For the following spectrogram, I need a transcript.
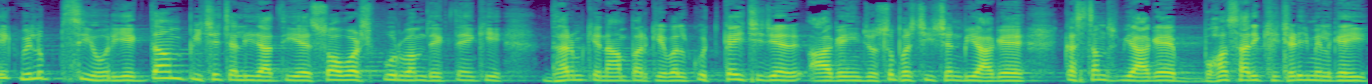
एक विलुप्त सी हो रही है, एकदम पीछे चली जाती है। सौ वर्ष पूर्व हम देखते हैं कि धर्म के नाम पर केवल कुछ कई चीज़ें आ गई, जो सुपरस्टिशन भी आ गए कस्टम्स भी आ गए, बहुत सारी खिचड़ी मिल गई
